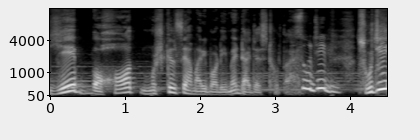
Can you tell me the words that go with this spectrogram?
ये बहुत मुश्किल से हमारी बॉडी में डाइजेस्ट होता है। सूजी भी? सूजी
